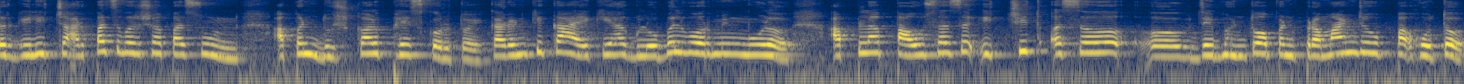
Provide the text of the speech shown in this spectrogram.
तर गेली चार पाच वर्षापासून आपण दुष्काळ फेस करतोय. कारण की काय? की ह्या ग्लोबल वॉर्मिंगमुळं आपला पावसाचं इच्छित असं जे म्हणतो आपण प्रमाण जे पा- होतं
